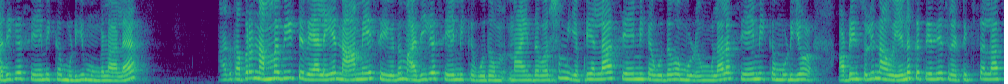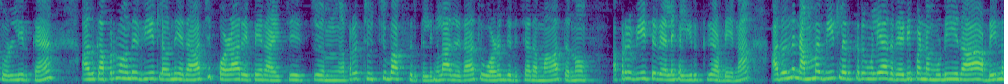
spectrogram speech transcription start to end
அதிக சேமிக்க முடியும் உங்களால். அதுக்கப்புறம் நம்ம வீட்டு வேலையை நாமே செய்வதும் அதிக சேமிக்க உதவும். நான் இந்த வருஷம் எப்படியெல்லாம் சேமிக்க உதவ முடி உங்களால் சேமிக்க முடியும் அப்படின்னு சொல்லி நான் எனக்கு தெரிஞ்ச சில டிப்ஸ் எல்லாம் சொல்லியிருக்கேன். அதுக்கப்புறமா வந்து வீட்டில் வந்து ஏதாச்சும் குழா ரிப்பேர் ஆயிடுச்சு அப்புறம் சுவிட்ச் பாக்ஸ் இருக்கு இல்லைங்களா? அது ஏதாச்சும் உடஞ்சிடுச்சு அதை மாற்றணும் அப்புறம் வீட்டு வேலைகள் இருக்குது அப்படின்னா அது வந்து நம்ம வீட்டில் இருக்கிறவங்களே அதை ரெடி பண்ண முடியுதா அப்படின்னு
